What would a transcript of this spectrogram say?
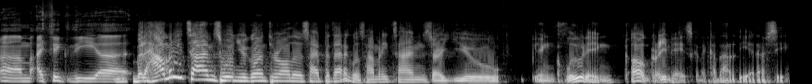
um, I think the uh, but how many times when you're going through all those hypotheticals, how many times are you including? Oh, Green Bay is going to come out of the NFC.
